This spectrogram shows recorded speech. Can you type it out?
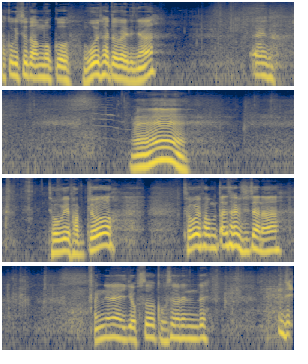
닭고기 저도 안 먹고 뭘 사줘야 되냐? 아이고. 에. 저 위에 밥 줘? 저 위에 밥은 딴 사람이 주잖아. 작년에 이게 없어갖고 고생을 했는데 이제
